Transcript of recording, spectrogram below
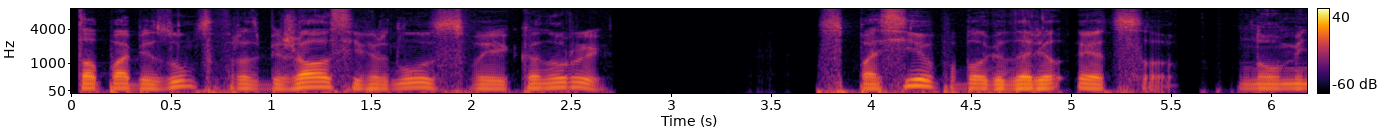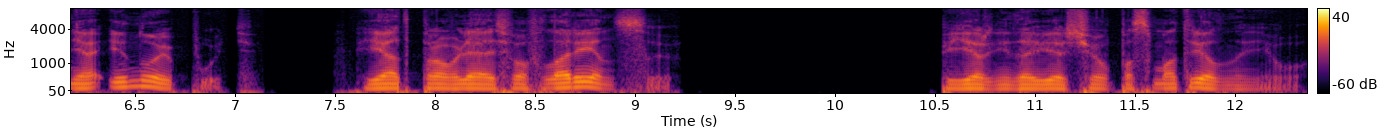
толпа безумцев разбежалась и вернулась в свои конуры. Спасибо, поблагодарил Эцио, но у меня иной путь. Я отправляюсь во Флоренцию. Пьер недоверчиво посмотрел на него.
